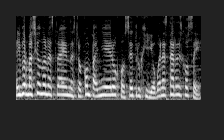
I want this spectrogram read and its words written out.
La información nos la trae nuestro compañero José Trujillo. Buenas tardes, José.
